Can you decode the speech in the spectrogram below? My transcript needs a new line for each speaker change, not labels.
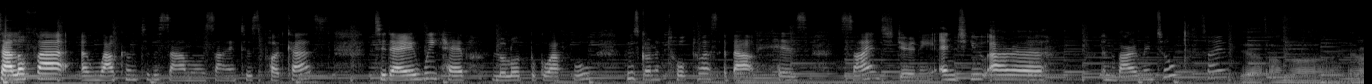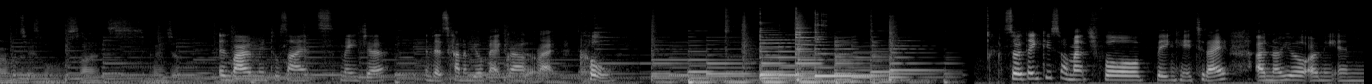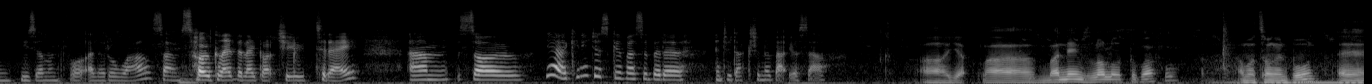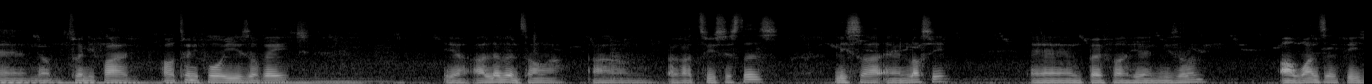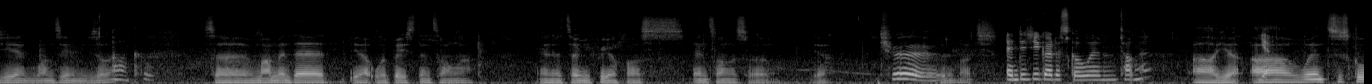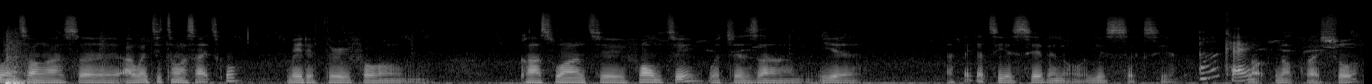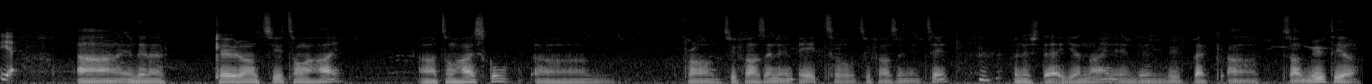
Talofa and welcome to the Samoan Scientist podcast. Today we have Lolo Tukuafu who's going to talk to us about his science journey. And you are a environmental science?
Yeah, I'm an environmental science major.
Environmental science major, and that's kind of your background,
Yeah.
right? Cool. So thank you so much for being here today. I know you're only in New Zealand for a little while, so I'm so glad that I got you today. Um, so yeah, can you just give us a bit of introduction about yourself?
Uh, yeah, uh, my name's Lolo Tuguafu. I'm a Tongan born and I'm 25 or 24 years of age. Yeah, I live in Tonga. Um, I got two sisters, Lisa and Lossie, and both are here in New Zealand. Oh, one's in Fiji and one's in New Zealand.
Oh, cool.
So mum and dad, yeah, we're based in Tonga, and it's only three of us in Tonga. So yeah,
True.
pretty much.
And did you go to school in Tonga?
Uh, yeah,
Yeah.
I went to school in Tonga, so I went to Tonga Side School, made it through from class one to form two, which is um, year, I think it's year seven or year six, yeah,
Oh, okay.
not, not quite sure.
Yeah.
Uh, and then I carried on to Tonga High, uh, Tonga High School, um, from 2008 till 2010.
Mhm.
Finished there at year nine and then moved back. Uh, so I moved here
